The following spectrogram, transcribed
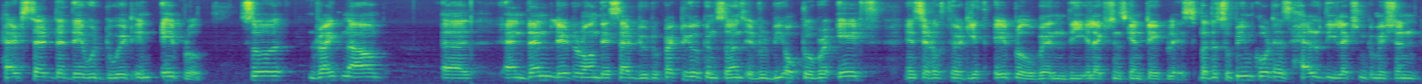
had said that they would do it in April. So right now, uh, and then later on, they said due to practical concerns, it would be October 8th instead of 30th April when the elections can take place. But the Supreme Court has held the Election Commission,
